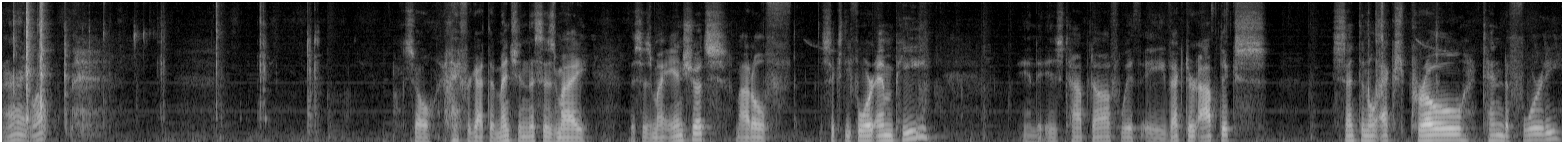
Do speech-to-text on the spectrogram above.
All right, well, so I forgot to mention this is my this is my Anschutz model 64 MP and it is topped off with a Vector Optics Sentinel X Pro 10 to 40.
